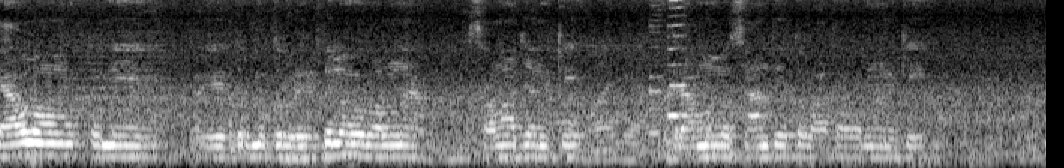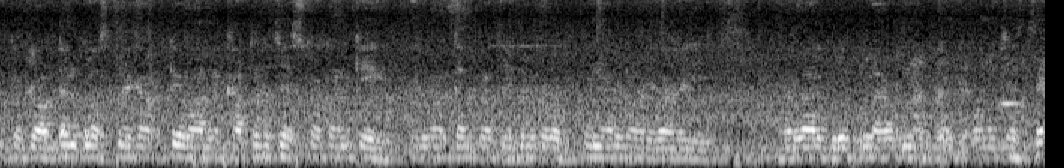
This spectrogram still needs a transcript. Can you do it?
కేవలం కొన్ని ఇద్దరు ముగ్గురు వ్యక్తుల వలన సమాజానికి గ్రామంలో శాంతియుత వాతావరణానికి కొంచెం అడ్డంకులు వస్తున్నాయి కాబట్టి వారిని కట్టడి చేసుకోవడానికి ఇరు వర్గాల ప్రతినిధులు కూడా ఒప్పుకున్నారు. వారి వారి వారి వారి గ్రూపులు ఎవరైనా అటువంటి పనులు చేస్తే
